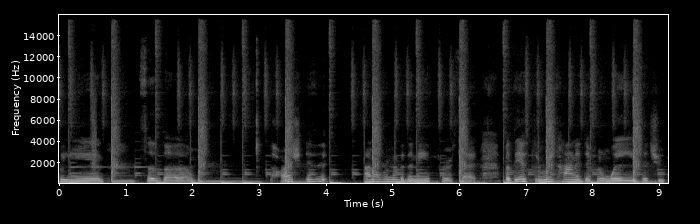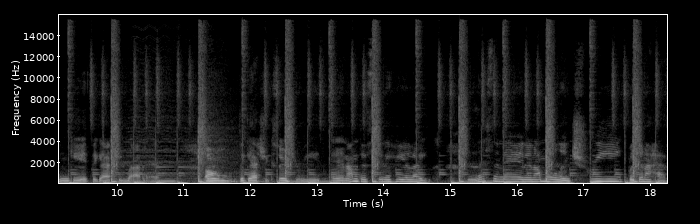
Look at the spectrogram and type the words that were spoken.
band to the parsh. Is it? I don't remember the name per se, but there's three kind of different ways that you can get the gastric bypass um the gastric surgeries and I'm just sitting here like listening and I'm all intrigued but then I have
